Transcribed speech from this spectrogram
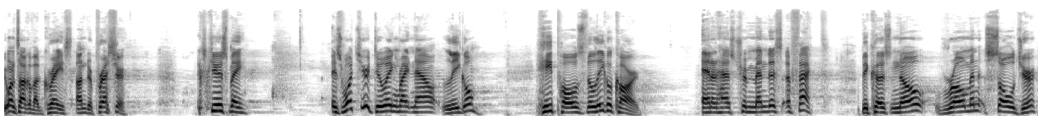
You want to talk about grace under pressure? Excuse me. Is what you're doing right now legal? He pulls the legal card, and it has tremendous effect because no Roman soldier,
